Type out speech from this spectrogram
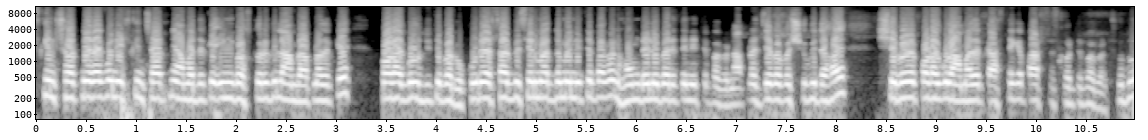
স্ক্রিনশট নিয়ে রাখবেন স্ক্রিনশট নিয়ে আমাদেরকে ইনবক্স করে দিলে আমরা আপনাদেরকে প্রোডাক্টগুলো দিতে পারব কুরিয়ার সার্ভিসের মাধ্যমে নিতে পারবেন হোম ডেলিভারিতে নিতে পারবেন। আপনার যেভাবে সুবিধা হয়, সেভাবে প্রোডাক্টগুলো আমাদের কাছ থেকে পারচেস করতে পারবেন। শুধু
